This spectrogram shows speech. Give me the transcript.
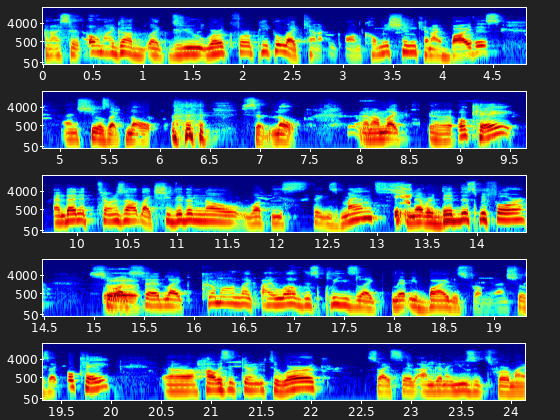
and I said, "Oh my God! Like, do you work for people? Like, can I on commission? Can I buy this?" And she was like, "No." she said, "No," and I'm like, uh, "Okay." And then it turns out like she didn't know what these things meant. She never did this before. So uh, I said, like, come on, like, I love this. Please, like, let me buy this from you. And she was like, okay, uh, how is it going to work? So I said, I'm gonna use it for my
